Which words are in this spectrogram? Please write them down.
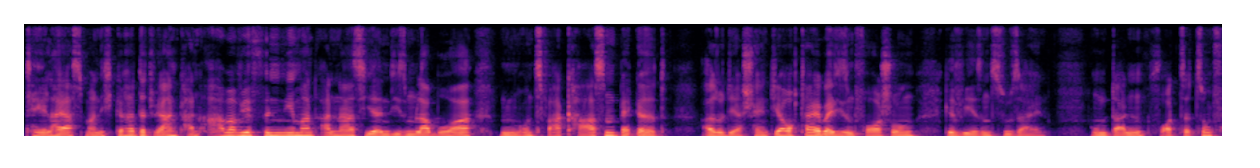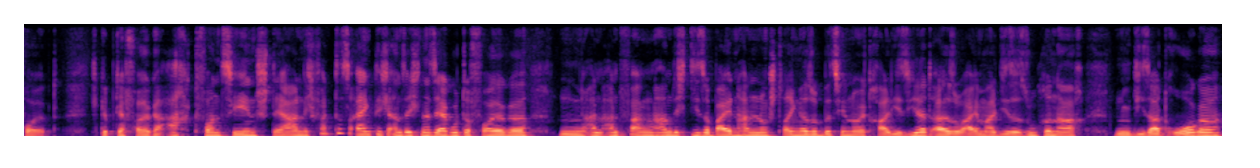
Taylor erstmal nicht gerettet werden kann, aber wir finden jemand anders hier in diesem Labor mm, und zwar Carson Beckett. Also der scheint ja auch Teil bei diesen Forschungen gewesen zu sein. Und dann Fortsetzung folgt. Ich gebe der Folge 8 von 10 Sternen. Ich fand das eigentlich an sich eine sehr gute Folge. Hm, an Anfang haben sich diese beiden Handlungsstränge so ein bisschen neutralisiert. Also einmal diese Suche nach hm, dieser Droge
